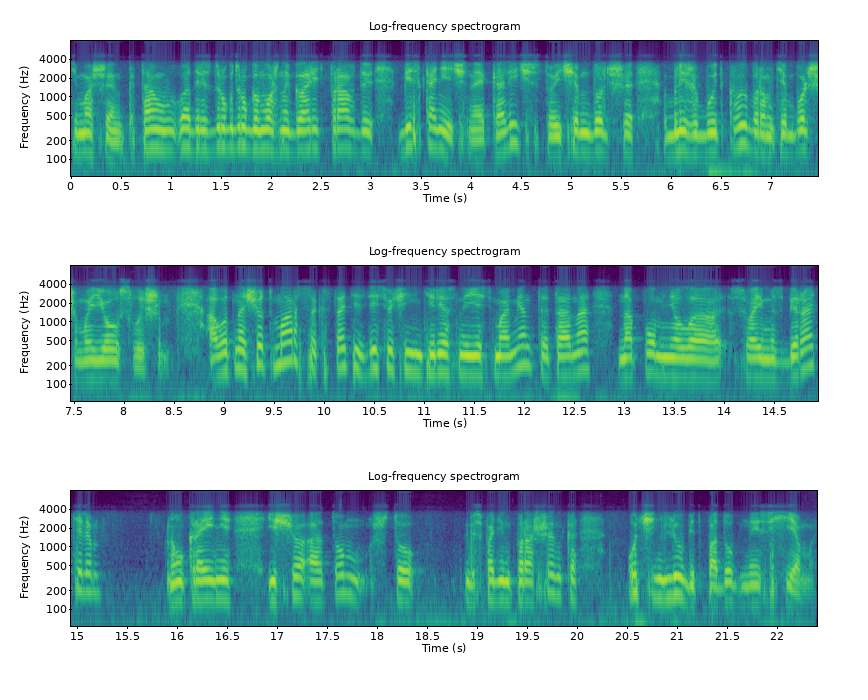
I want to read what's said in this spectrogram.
Тимошенко. Там в адрес друг друга можно говорить правды бесконечное количество, и чем дольше ближе будет к выборам, тем больше мы ее услышим. А вот насчет Марса, кстати, здесь очень интересный есть момент. Это она напомнила своим избирателям на Украине еще о том, что господин Порошенко очень любит подобные схемы.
